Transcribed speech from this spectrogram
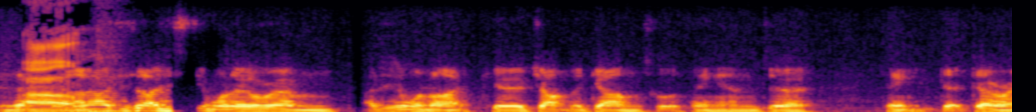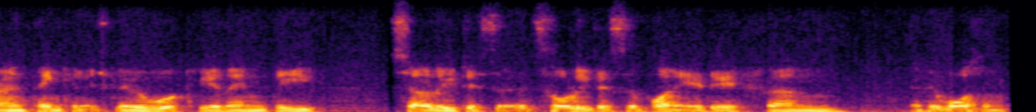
exactly. Um, I just, I just didn't want to, um, I didn't want to like uh, jump the gun sort of thing and uh, think, go around thinking it's going to be a Wookiee and then be sorely, dis- sorely disappointed if, um, if it wasn't.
